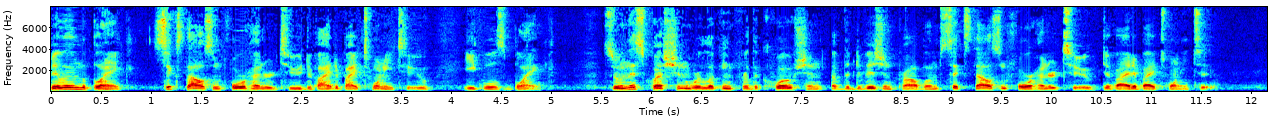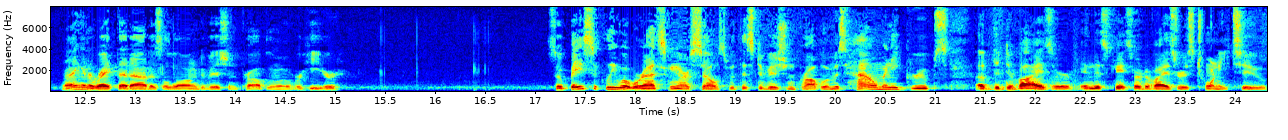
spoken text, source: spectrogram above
Fill in the blank. 6,402 divided by 22 equals blank. So in this question, we're looking for the quotient of the division problem 6,402 divided by 22. Now I'm going to write that out as a long division problem over here. So basically what we're asking ourselves with this division problem is how many groups of the divisor, in this case our divisor is 22,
